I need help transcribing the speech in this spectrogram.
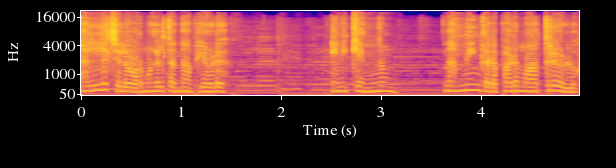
നല്ല ചില ഓർമ്മകൾ തന്ന അഭിയോട് എനിക്കെന്നും നന്ദിയും കടപ്പാടും മാത്രമേ ഉള്ളൂ.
